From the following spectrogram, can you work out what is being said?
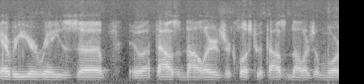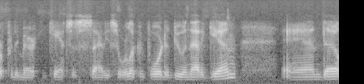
every year raise uh, a thousand dollars or close to a thousand dollars or more for the American Cancer Society. So we're looking forward to doing that again. And uh,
